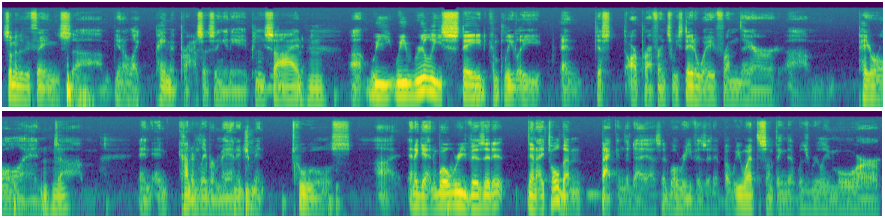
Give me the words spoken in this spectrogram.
some of the things, um, you know, like payment processing and EAP side. Uh, we we really stayed completely, and just our preference, we stayed away from their um, payroll and um, and and kind of labor management tools. Uh, and again, we'll revisit it. And I told them back in the day, I said we'll revisit it, but we went to something that was really more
